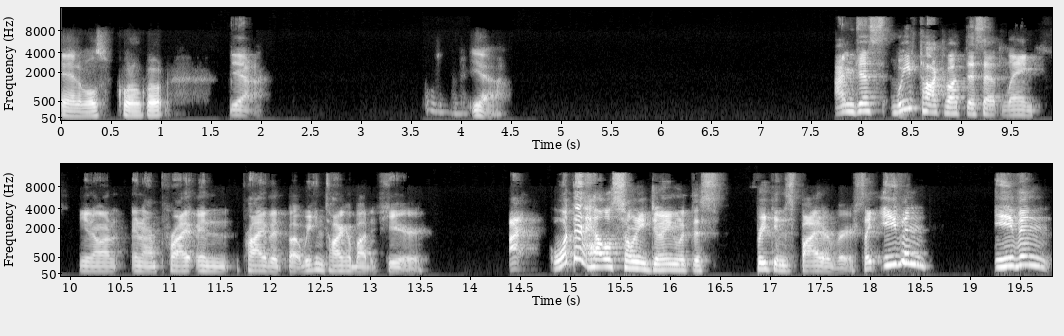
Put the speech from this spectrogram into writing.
animals, quote unquote. Yeah. Yeah. I'm just we've talked about this at length, you know, in, in our pri in private, but we can talk about it here. I what the hell is Sony doing with this freaking Spider Verse? Like even even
